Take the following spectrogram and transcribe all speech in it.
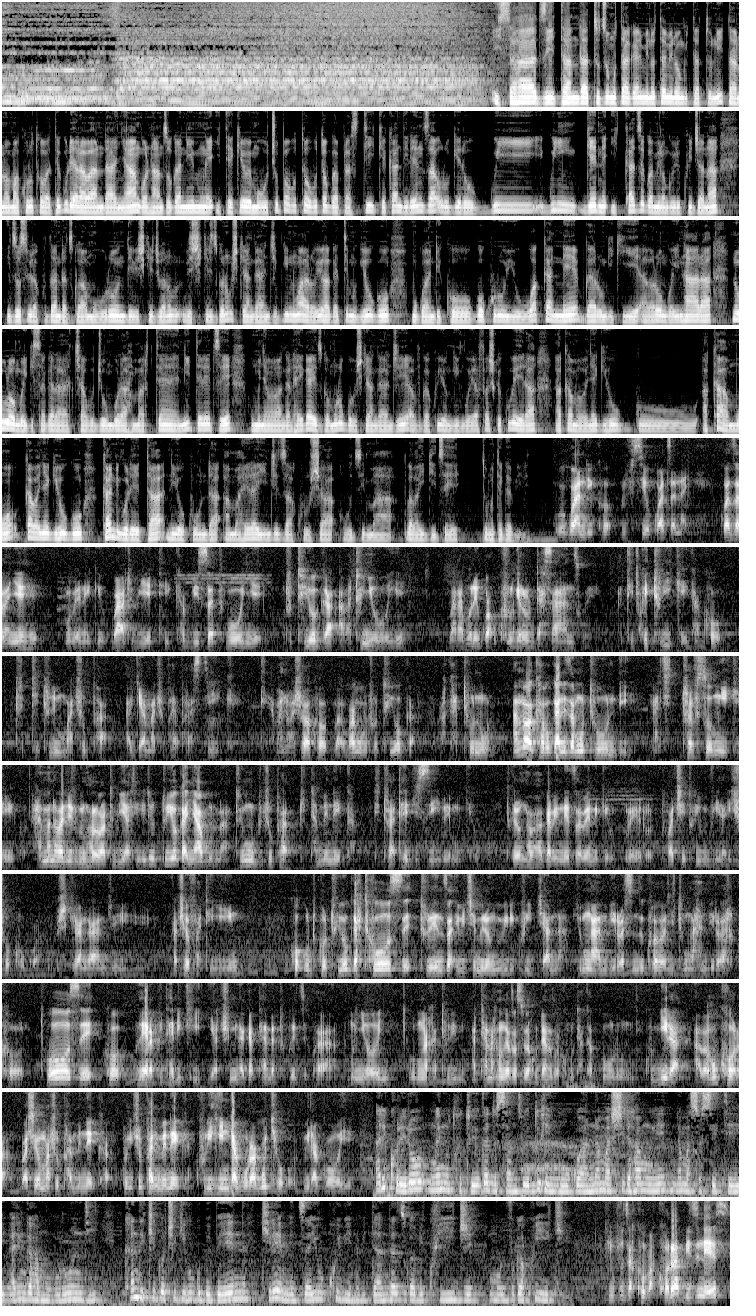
isaha zitandatu z'umutaga n'iminota mirongo itatu n'itanu amakuru twabateguriye arabandanya ngo nta nzoga n'imwe itekewe mu bucupa buto buto bwa plastique kandi irenza urugero rw'ingene ikaze rwa mirongo ibiri ku ijana izosubira kudandazwa mu burundi bishyikirizwa n'ubushikiranganji bw'intwaro yo hagati mu gihugu mu rwandiko rwo kuri uyu wa kane bwarungikiye abarongo y'intara n'uburongo igisagara cya bujumbura martin niteretse umunyamabanga ntahegahezwa muri ubwo bushikiranganji avuga ko iyo ngingo yafashwe kubera gukorera akamo abanyagihugu akamo k'abanyagihugu kandi ngo leta ntiyokunda amahera yinjiza kurusha ubuzima bw'abayigize tumutegabire ubwo rwandiko rufite iyo rwazananye he mu benegihugu bacu biyeti kabisa tubonye tutuyoga abatunyoye baraboregwa ku rugero rudasanzwe ati twe turikeka ko turi mu macupa agira amacupa ya parasitike abantu bashobora kuba bagura tuyoga bakatunwa ama bakabuganizamo utundi ati turafise uwo mwikeko hama n'abajijwe intwaro baratubwiye ati icyo tuyoga nyabuna turi mu ducupa tutameneka turatera isibe mu gihugu twero nk'abahagarariye neza bene gihugu rero twaciye twiyumvira icokorwa ubushikiranganji bwaciye bufata ingingo ko utwo tuyoga twose turenza ibice mirongo ibiri ku ijana by'umwambiro basinze kuba babyita umwambiro alcohol twose ko guhera ku itariki ya cumi na gatandatu ukwezi kwa munyonyi umwaka turimo atanako azasubira kudanazwa ku butaka bw'uburundi kugira ababukora bashyire mu macupa ameneka ku icupa rimeneka kurihindagura gutyo biragoye ariko rero mwe n'utwe tuyoga dusanzwe duhingurwa n'amashyirahamwe n'amasosiyete ari ngaha mu burundi kandi ikigo cy'igihugu bbn kiremeza yuko ibintu bidandazwa bikwije mu bivuga kwiki twifuza ko bakora bizinesi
